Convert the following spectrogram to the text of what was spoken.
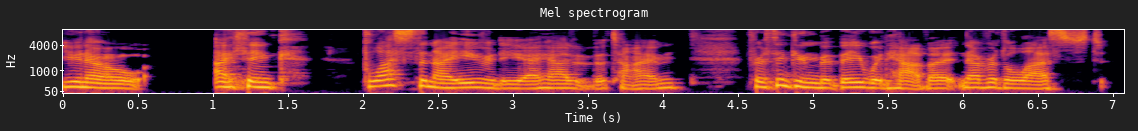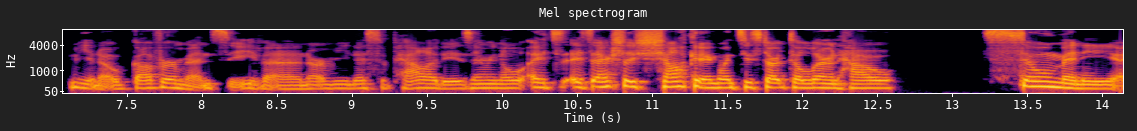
You know, I think bless the naivety I had at the time for thinking that they would have it. Nevertheless, you know, governments even or municipalities. I mean, it's it's actually shocking once you start to learn how so many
